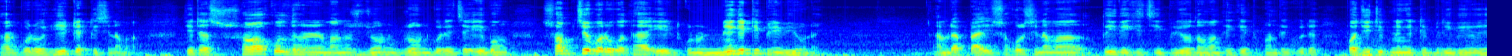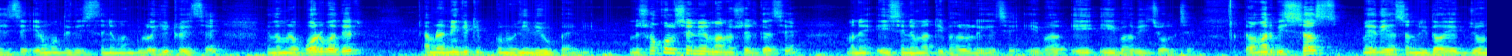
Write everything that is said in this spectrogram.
তারপরেও হিট একটি সিনেমা যেটা সকল ধরনের মানুষজন গ্রহণ করেছে এবং সবচেয়ে বড় কথা, এর কোনো নেগেটিভ রিভিউ নাই। আমরা প্রায় সকল সিনেমাতেই দেখেছি, প্রিয়তমা থেকে তুফান থেকে করে পজিটিভ নেগেটিভ রিভিউ হয়েছে। এর মধ্যে দিয়ে সিনেমাগুলো হিট হয়েছে, কিন্তু আমরা বরবাদের আমরা নেগেটিভ কোনো রিভিউ পাইনি। মানে সকল শ্রেণির মানুষের কাছে মানে এই সিনেমাটি ভালো লেগেছে এই, এইভাবেই চলছে। তো আমার বিশ্বাস, মেহেদি হাসান হৃদয় একজন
